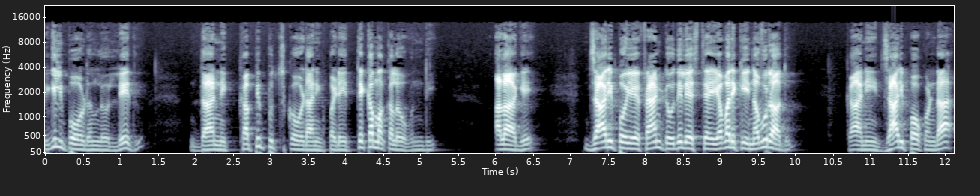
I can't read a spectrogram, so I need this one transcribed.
పిగిలిపోవడంలో లేదు. దాన్ని కప్పిపుచ్చుకోవడానికి పడే తికమకలో ఉంది. అలాగే జారిపోయే ప్యాంట్ వదిలేస్తే ఎవరికీ నవ్వు రాదు కానీ జారిపోకుండా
